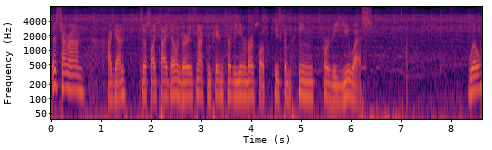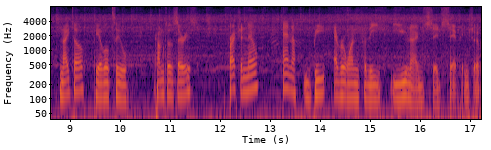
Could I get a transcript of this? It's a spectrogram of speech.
this time around, again, just like Tye Dillinger, is not competing for the Universal. He's competing for the U.S. Will Naito be able to come to the series, fresh and new, and beat everyone for the United States Championship.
